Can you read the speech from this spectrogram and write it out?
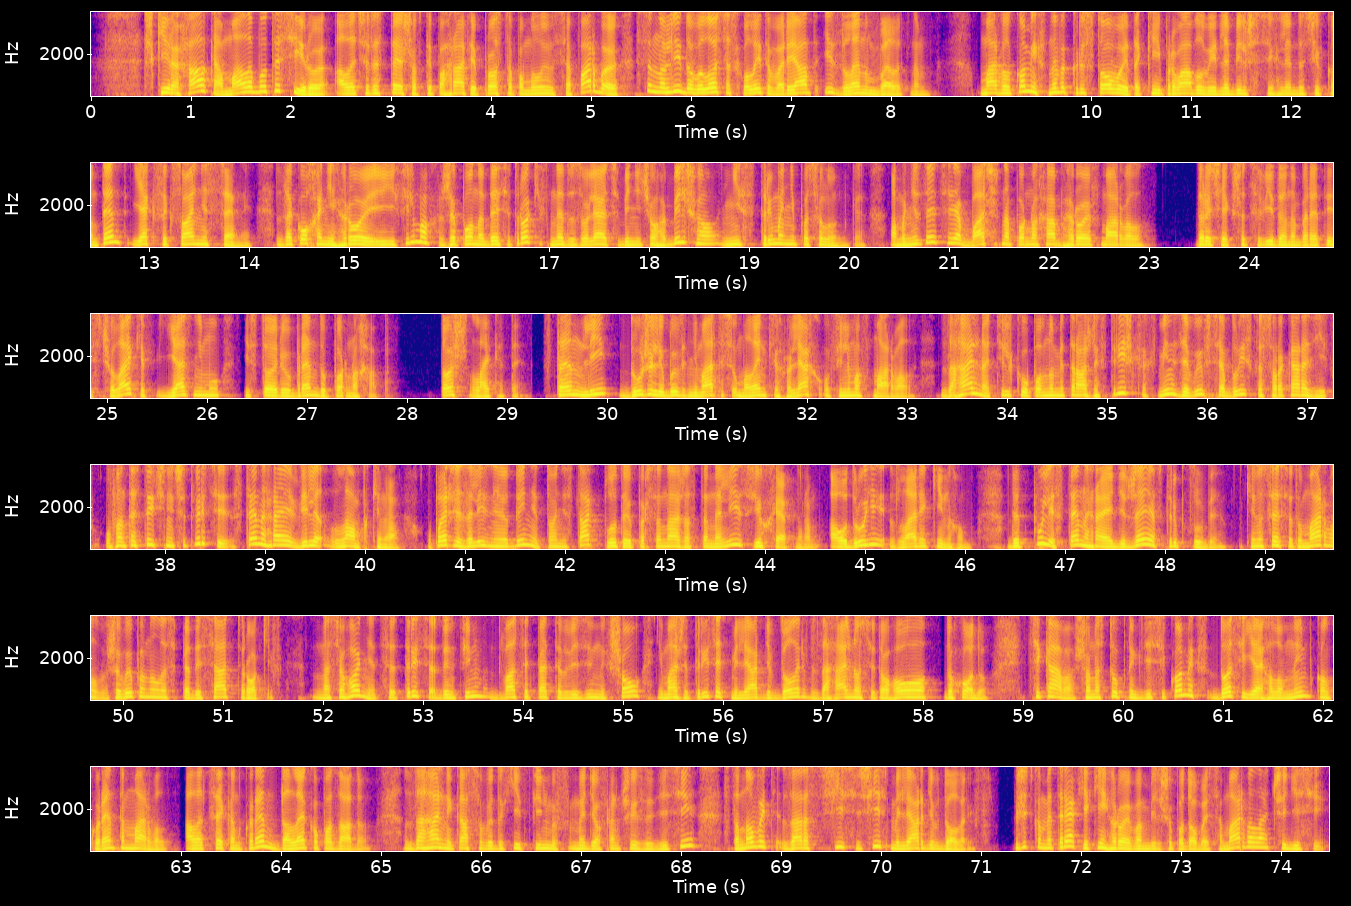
Шкіра Халка мала бути сірою, але через те, що в типографії просто помилилися фарбою, Синолі довелося схвалити варіант із зеленим велетнем. Marvel Comics не використовує такий привабливий для більшості глядачів контент, як сексуальні сцени. Закохані герої її фільмах вже понад 10 років не дозволяють собі нічого більшого, ніж стримані поцілунки. А мені здається, я бачив на порнохаб героїв Marvel. До речі, якщо це відео набере тисячу лайків, я зніму історію бренду Pornhub. Тож лайкайте. Стен Лі дуже любив зніматись у маленьких ролях у фільмах Марвел. Загально тільки у повнометражних стрічках він з'явився близько 40 разів. У фантастичній четвірці Стен грає Віллі Лампкіна. У першій залізній людині Тоні Старк плутає персонажа Стена Лі з Ю Хефнером, а у другій з Ларі Кінгом. В Дедпулі Стен грає діджея в стрип-клубі. Кіносесвіту Марвел вже виповнилось 50 років. На сьогодні це 31 фільм, 25 телевізійних шоу і майже 30 мільярдів доларів загального світового доходу. Цікаво, що наступник DC Comics досі є головним конкурентом Marvel, але цей конкурент далеко позаду. Загальний касовий дохід фільмів медіафраншизи DC становить зараз 6,6 мільярдів доларів. Пишіть в коментарях, який герой вам більше подобається Марвела чи DC.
